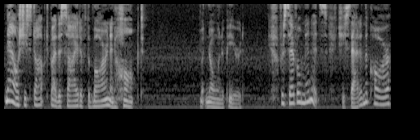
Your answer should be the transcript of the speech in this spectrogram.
Now she stopped by the side of the barn and honked, but no one appeared. For several minutes she sat in the car,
